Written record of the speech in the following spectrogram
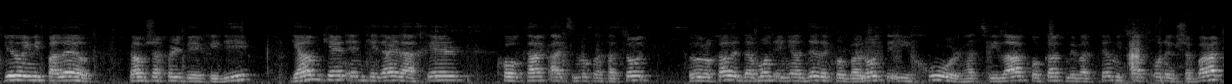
אפילו אם יתפלל גם שחרית ביחידי, גם כן אין כדאי לאחר כל כך עד סמוך לחצות, ולא נוכל לדמות עניין זה לקורבנות דאיחור התפילה כל כך מבטל מצוות עונג שבת,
